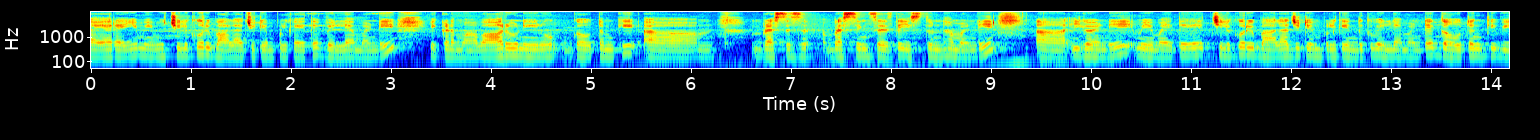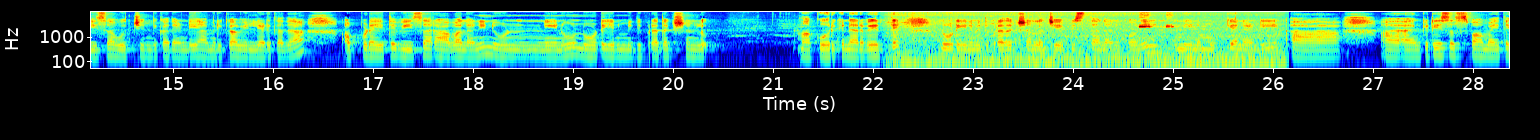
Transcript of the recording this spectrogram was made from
తయారయ్యి మేము చిలుకూరి బాలాజీ టెంపుల్కి అయితే వెళ్ళామండి. ఇక్కడ మా వారు నేను గౌతమ్కి బ్రెస్సెస్ బ్రెస్సింగ్స్ అయితే ఇస్తున్నామండి. ఇగోండి మేమైతే చిలుకూరి బాలాజీ టెంపుల్కి ఎందుకు వెళ్ళామంటే గౌతమ్కి వీసా వచ్చింది కదండి అమెరికా వెళ్ళాడు కదా అప్పుడైతే వీసా రావాలని నేను నూట ఎనిమిది ప్రదక్షిణలు మా కోరిక నెరవేరితే నూట ఎనిమిది ప్రదక్షిణలు చేపిస్తాననుకొని నేను మొక్కానండి. వెంకటేశ్వర స్వామి అయితే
